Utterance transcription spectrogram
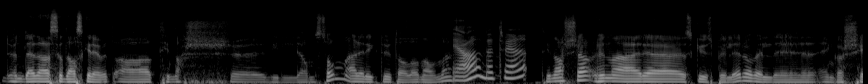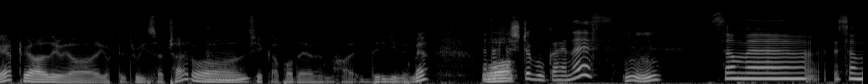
den er da skrevet av Tinash Williamson, er det riktig uttale av navnet? Ja, det tror jeg. Tinash, ja. Hun er uh, skuespiller og veldig engasjert. Vi har gjort litt research her og mm. kikka på det hun har drevet med. Men er første boka hennes, mm. som, uh, som,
